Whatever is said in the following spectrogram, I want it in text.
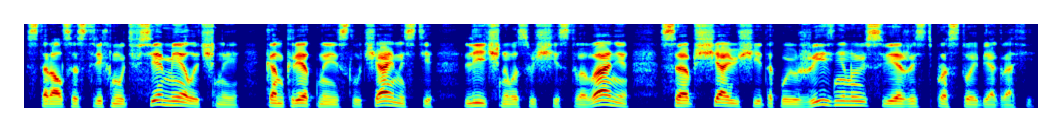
старался стряхнуть все мелочные, конкретные случайности личного существования, сообщающие такую жизненную свежесть простой биографии.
